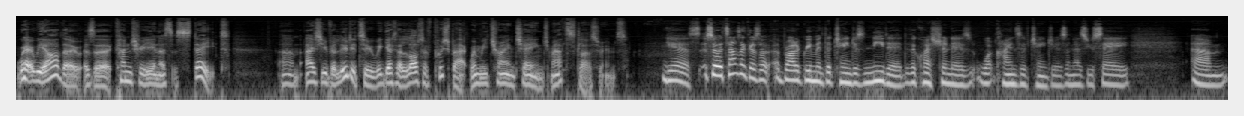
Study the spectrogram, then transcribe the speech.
where we are, though, as a country and as a state, um, as you've alluded to, we get a lot of pushback when we try and change maths classrooms. Yes. So it sounds like there's a, a, broad agreement that change is needed. The question is what kinds of changes? And as you say, um,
